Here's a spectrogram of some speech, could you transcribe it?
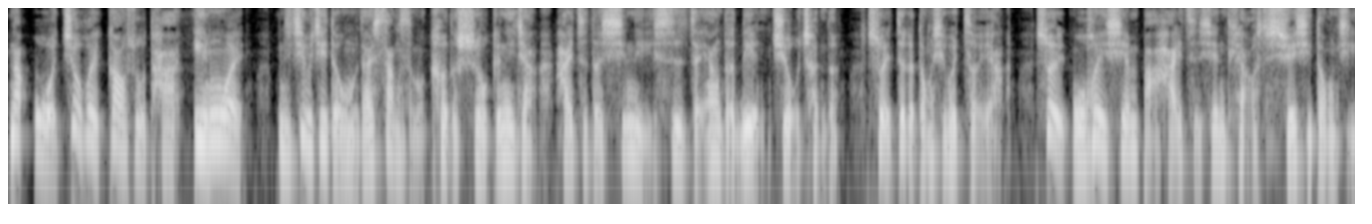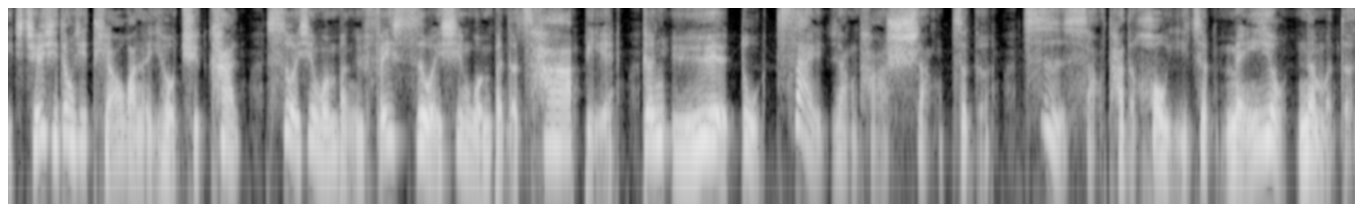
那我就会告诉他，因为你记不记得我们在上什么课的时候，跟你讲孩子的心理是怎样的练就成的，所以这个东西会这样。所以我会先把孩子先调学习动机，学习动机调完了以后，去看思维性文本与非思维性文本的差别跟愉悦度，再让他上这个。至少他的后遗症没有那么的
